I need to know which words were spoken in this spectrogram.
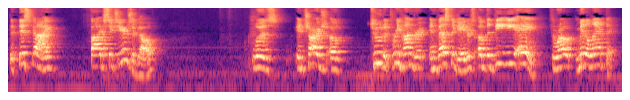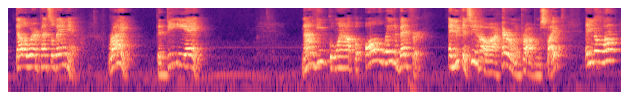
that this guy, five, six years ago, was in charge of two to three hundred investigators of the DEA throughout Mid Atlantic, Delaware, Pennsylvania. Right, the DEA. Now he's going up all the way to Bedford. And you can see how our heroin problem spiked. And you know what?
